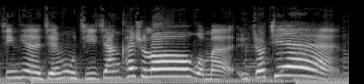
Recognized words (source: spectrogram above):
今天的节目即将开始喽，我们宇宙见。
